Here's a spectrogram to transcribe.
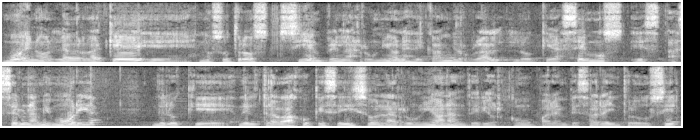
Bueno, la verdad que eh, nosotros siempre en las reuniones de Cambio Rural lo que hacemos es hacer una memoria de lo que del trabajo que se hizo en la reunión anterior como para empezar a introducir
